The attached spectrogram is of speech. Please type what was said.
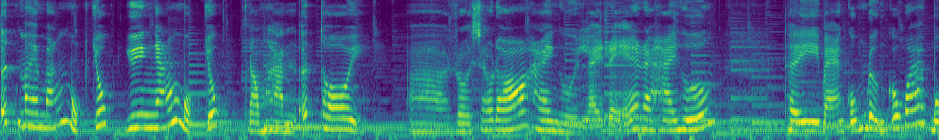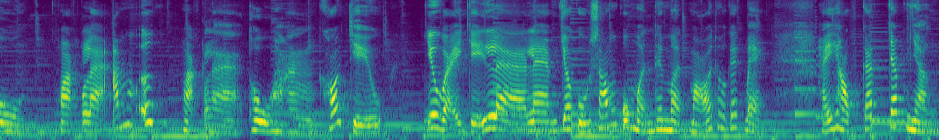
ít may mắn một chút, duyên ngắn một chút, đồng hành ít thôi à, rồi sau đó hai người lại rẽ ra hai hướng. Thì bạn cũng đừng có quá buồn hoặc là ấm ức hoặc là thù hằn khó chịu. Như vậy chỉ là làm cho cuộc sống của mình thêm mệt mỏi thôi các bạn. Hãy học cách chấp nhận.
